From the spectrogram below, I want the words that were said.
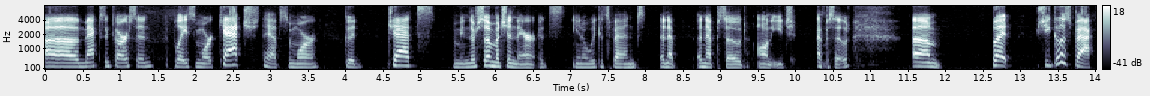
Uh, Max and Carson play some more catch. They have some more good chats. I mean, there's so much in there. It's you know we could spend an ep- an episode on each episode. Um, but she goes back.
